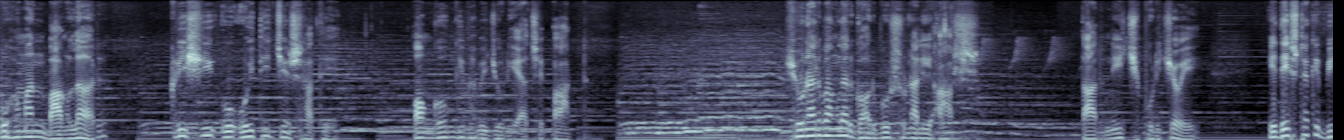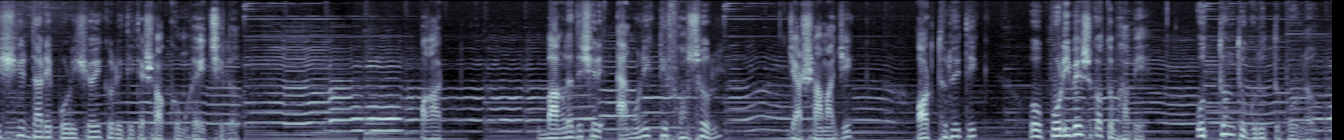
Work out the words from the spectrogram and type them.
বর্তমান বাংলার কৃষি ও ঐতিহ্যের সাথে অঙ্গঙ্গিভাবে জড়িয়ে আছে পাট। সোনার বাংলার গর্ব সোনালী আঁশ, তার নিজ পরিচয়ে এ দেশটাকে বিশ্বের দ্বারে পরিচয় করে দিতে সক্ষম হয়েছিল। পাট বাংলাদেশের এমন একটি ফসল যা সামাজিক, অর্থনৈতিক ও পরিবেশগতভাবে অত্যন্ত গুরুত্বপূর্ণ।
